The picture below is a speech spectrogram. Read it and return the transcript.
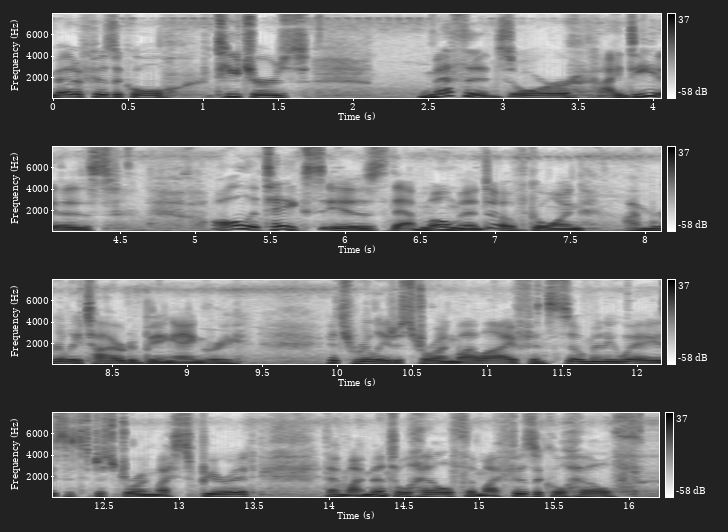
metaphysical teacher's methods or ideas. All it takes is that moment of going, I'm really tired of being angry it's really destroying my life in so many ways. It's destroying my spirit and my mental health and my physical health.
